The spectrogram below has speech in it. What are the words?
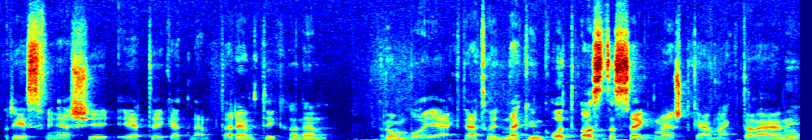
részvényesi értéket nem teremtik, hanem rombolják. Tehát, hogy nekünk ott azt a szegmest kell megtalálni,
